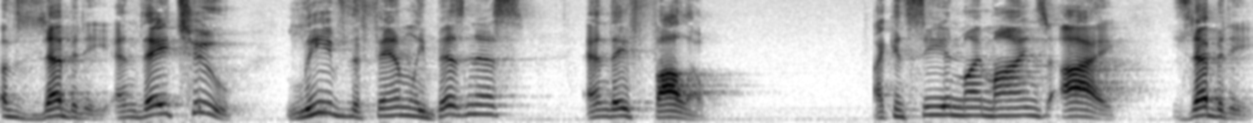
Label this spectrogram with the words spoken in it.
of Zebedee, and they too leave the family business and they follow. I can see in my mind's eye Zebedee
